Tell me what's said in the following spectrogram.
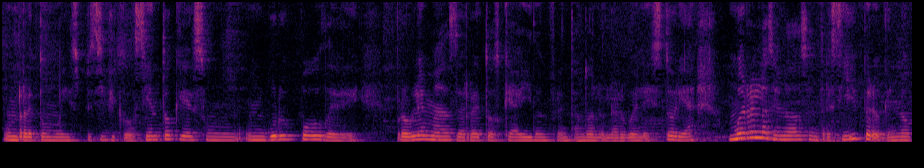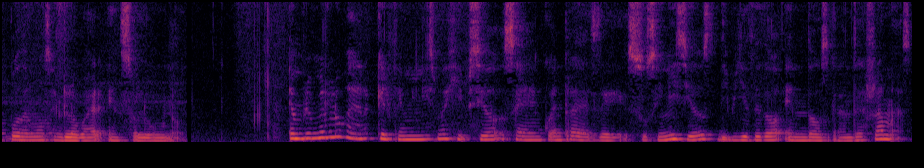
un reto muy específico. Siento que es un, un grupo de problemas, de retos que ha ido enfrentando a lo largo de la historia, muy relacionados entre sí, pero que no podemos englobar en solo uno. En primer lugar, que el feminismo egipcio se encuentra desde sus inicios dividido en dos grandes ramas.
